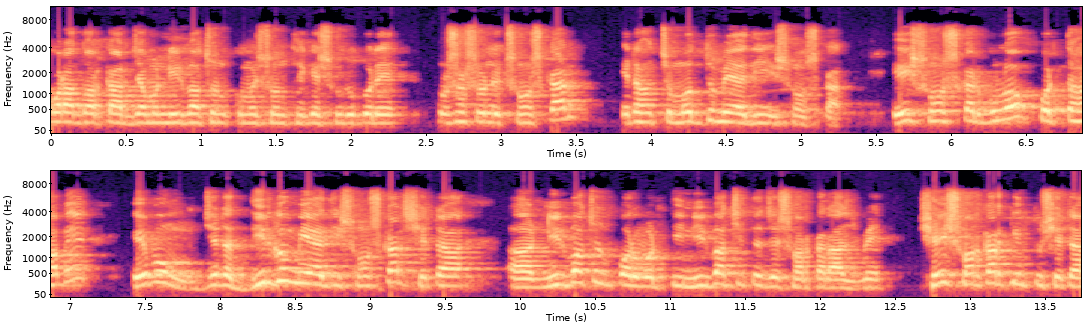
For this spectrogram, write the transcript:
করা দরকার, যেমন নির্বাচন কমিশন থেকে শুরু করে প্রশাসনিক সংস্কার, এটা হচ্ছে মধ্যমেয়াদী সংস্কার। এই সংস্কারগুলো করতে হবে এবং যেটা দীর্ঘমেয়াদী সংস্কার, সেটা নির্বাচন পরবর্তী নির্বাচিত যে সরকার আসবে, সেই সরকার কিন্তু সেটা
